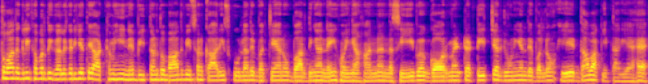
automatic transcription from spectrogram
ਤੋਂ ਬਾਅਦ ਅਗਲੀ ਖਬਰ ਦੀ ਗੱਲ ਕਰੀਏ ਤੇ 8 ਮਹੀਨੇ ਬੀਤਣ ਤੋਂ ਬਾਅਦ ਵੀ ਸਰਕਾਰੀ ਸਕੂਲਾਂ ਦੇ ਬੱਚਿਆਂ ਨੂੰ ਵਰਦੀਆਂ ਨਹੀਂ ਹੋਈਆਂ ਹਨ। ਨਸੀਬ ਗਵਰਨਮੈਂਟ ਟੀਚਰ ਯੂਨੀਅਨ ਦੇ ਵੱਲੋਂ ਇਹ ਦਾਅਵਾ ਕੀਤਾ ਗਿਆ ਹੈ।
